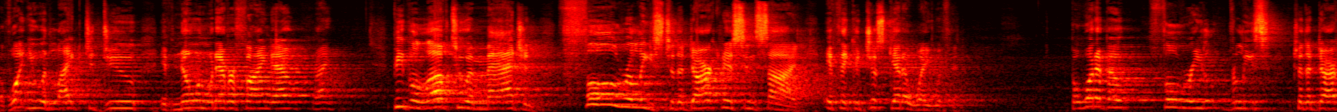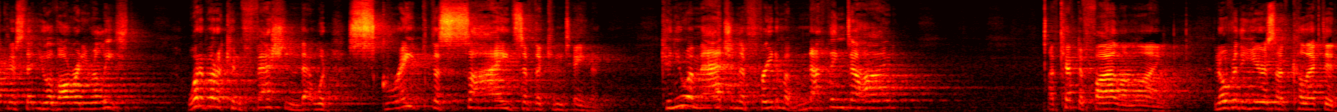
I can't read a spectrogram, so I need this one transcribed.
of what you would like to do if no one would ever find out, right? People love to imagine full release to the darkness inside if they could just get away with it. But what about full re- release to the darkness that you have already released? What about a confession that would scrape the sides of the container? Can you imagine the freedom of nothing to hide? I've kept a file online, and over the years I've collected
